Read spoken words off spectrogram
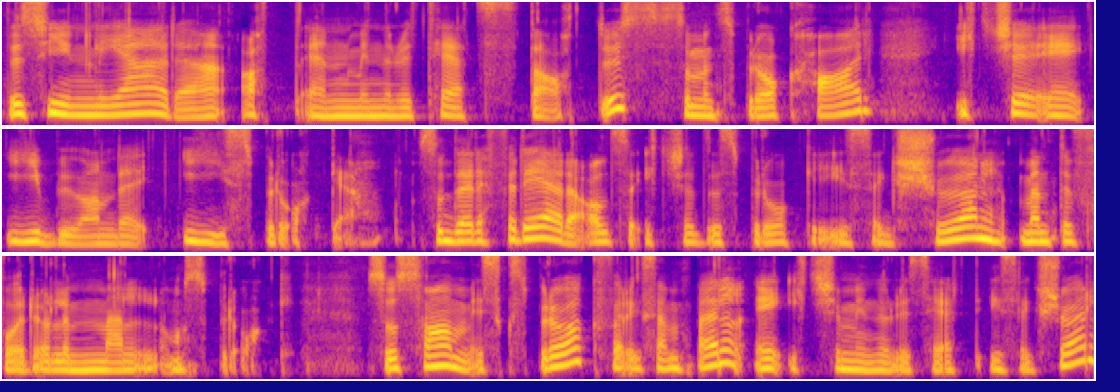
Det synliggjør at en minoritetsstatus som et språk har, ikke er ibuende i språket. Så det refererer altså ikke til språket i seg sjøl, men til forholdet mellom språk. Så samisk språk, for eksempel, er ikke minorisert i seg sjøl,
